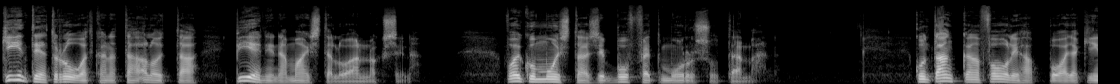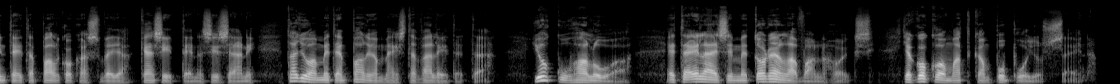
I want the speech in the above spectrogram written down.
Kiinteät ruuat kannattaa aloittaa pieninä maisteluannoksina. Voi kun muistaisi Buffett Mursu tämän. Kun tankkaan foolihappoa ja kiinteitä palkokasveja käsitteenä sisään, niin tajuan, miten paljon meistä välitetään. Joku haluaa, että eläisimme todella vanhoiksi ja koko matkan pupujusseina.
